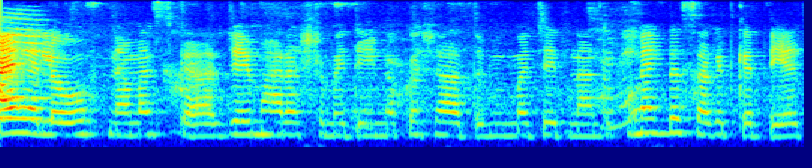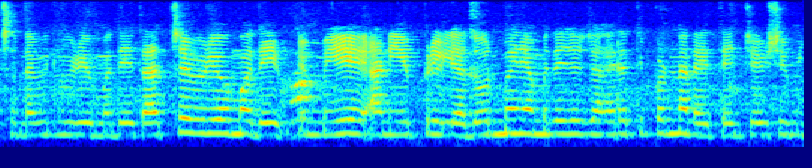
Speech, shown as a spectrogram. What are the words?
हाय हॅलो नमस्कार. जय महाराष्ट्र मैत्रिणी कशा आहात तुम्ही? मजेत ना? तर पुन्हा एकदा स्वागत करते याच्या नवीन व्हिडिओमध्ये. तर आजच्या व्हिडिओमध्ये मे आणि एप्रिल या दोन महिन्यामध्ये ज्या जाहिराती पडणार आहेत त्यांच्याविषयी मी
